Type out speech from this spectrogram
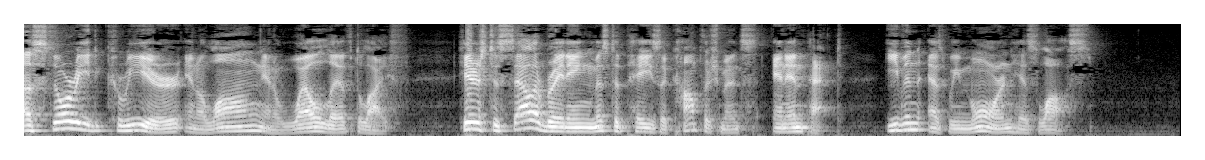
A storied career and a long and a well lived life. Here's to celebrating Mr. Pei's accomplishments and impact, even as we mourn his loss.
